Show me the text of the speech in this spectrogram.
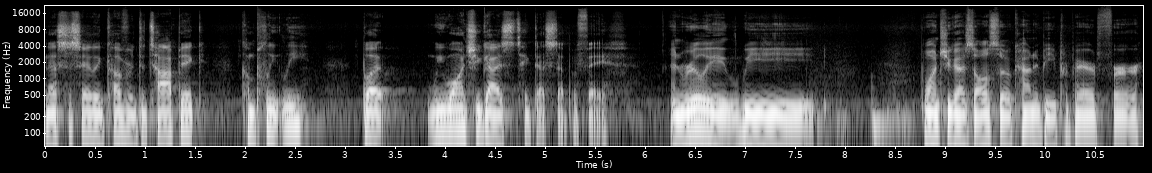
necessarily covered the topic completely, but we want you guys to take that step of faith. And really, we want you guys to also kind of be prepared for,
